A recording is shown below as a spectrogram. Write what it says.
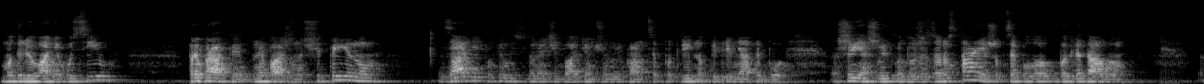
моделювання вусів, прибрати небажану щетину. Ззаді потилицю, до речі, багатьом чоловікам це потрібно підрівняти, бо шия швидко дуже заростає, щоб це було виглядало е,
